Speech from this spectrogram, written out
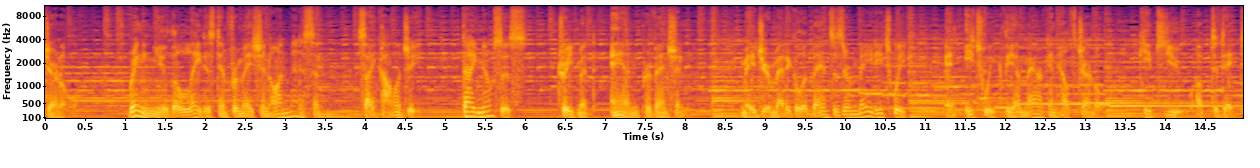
Journal, bringing you the latest information on medicine, psychology, diagnosis, treatment, and prevention. Major medical advances are made each week, and each week the American Health Journal keeps you up to date.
